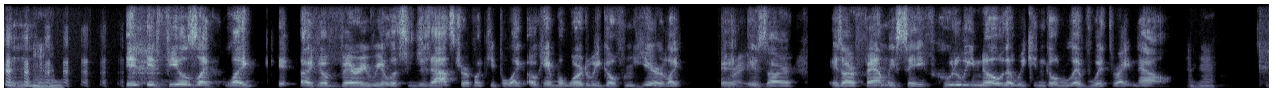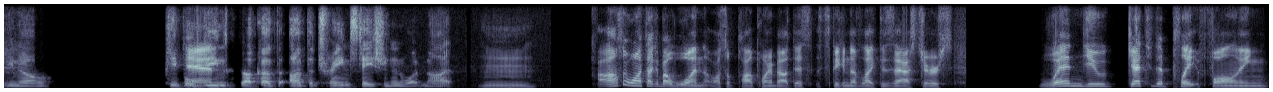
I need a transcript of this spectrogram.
Mhm. it it feels like like it- like a very realistic disaster of like people like okay well where do we go from here like Right. is our is our family safe who do we know that we can go live with right now Mhm. you know people being stuck at the, at the train station and whatnot hmm I also want to talk about one also plot point about this. Speaking of like disasters, when you get to the plate falling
